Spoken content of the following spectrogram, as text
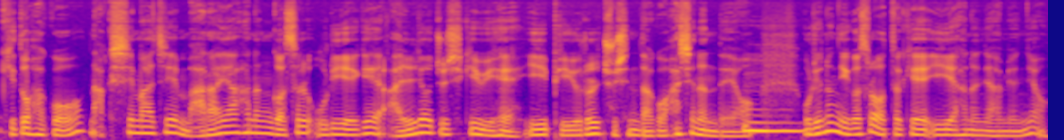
기도하고 낙심하지 말아야 하는 것을 우리에게 알려주시기 위해 이 비유를 주신다고 하시는데요. 음, 우리는 이것을 어떻게 이해하느냐 하면요.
